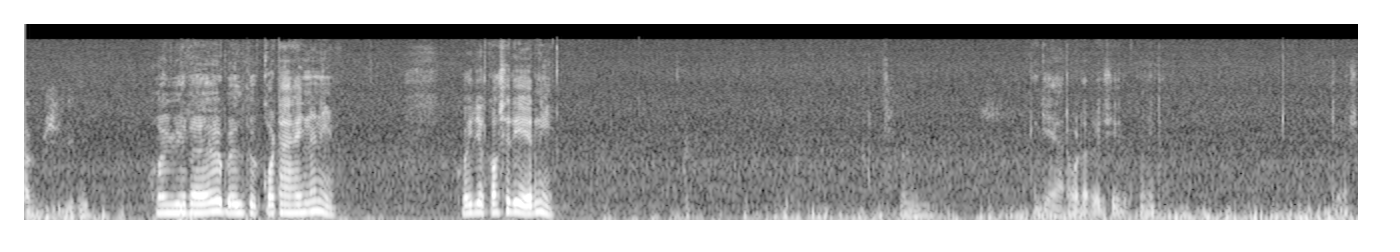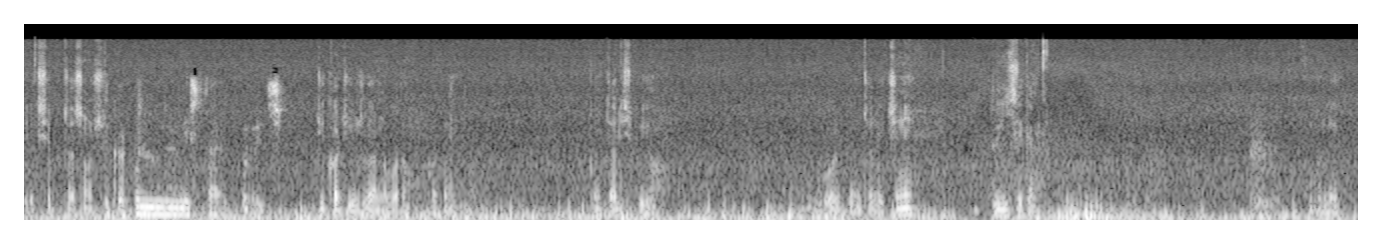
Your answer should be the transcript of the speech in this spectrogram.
आरपिसी दिने कहिले आयो मैले त कटा आएन नि कहिले कसरी हेर्ने ग्यारवटा रहेछ रोक्ने त त्यहाँ एक सय पचास आउँछ टिकट युज गर्नु पऱ्यो पैँतालिस पुग्यो गो एडभेन्चर एकछिनै दुई second collect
